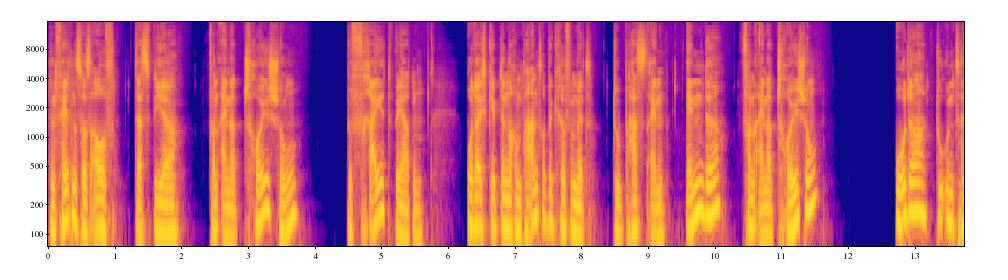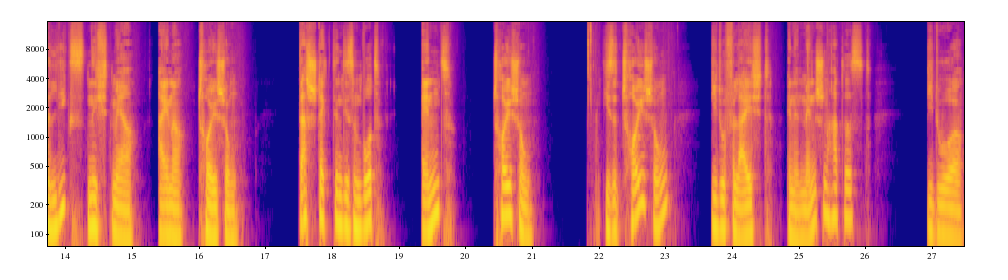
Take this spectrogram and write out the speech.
dann fällt uns was auf, dass wir von einer Täuschung befreit werden. Oder ich gebe dir noch ein paar andere Begriffe mit. Du hast ein Ende von einer Täuschung oder du unterliegst nicht mehr einer Täuschung. Das steckt in diesem Wort Enttäuschung. Diese Täuschung, die du vielleicht in den Menschen hattest, die du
